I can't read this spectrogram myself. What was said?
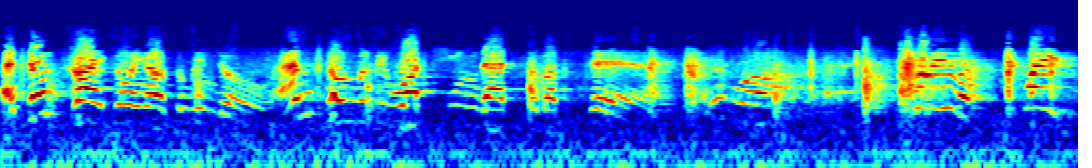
And don't try going out the window. Anton will be watching that from upstairs. Kalima, wait!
